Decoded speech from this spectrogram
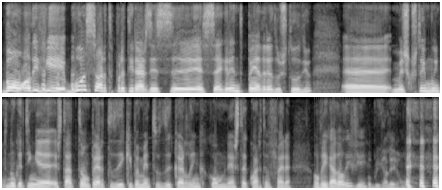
Bom, Olivier, boa sorte para tirares esse- essa grande pedra do estúdio, ah, mas gostei muito, nunca tinha estado tão perto de equipamento de curling como nesta quarta-feira. Obrigado, Olivier. Obrigado, Leon.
